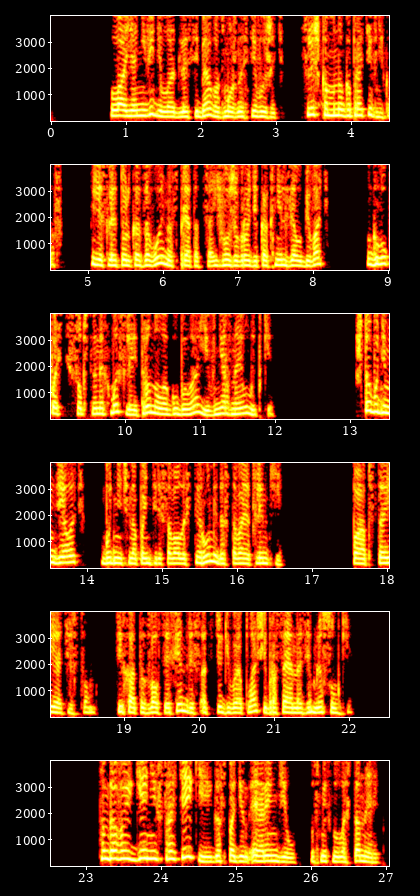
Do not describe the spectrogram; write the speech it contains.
Лая не видела для себя возможности выжить. Слишком много противников. Если только за воина спрятаться, его же вроде как нельзя убивать. Глупость собственных мыслей тронула губы Лаи в нервной улыбке. «Что будем делать?» – буднично поинтересовалась Теруми, доставая клинки. «По обстоятельствам», – тихо отозвался Фенрис, отстегивая плащ и бросая на землю сумки. «Да вы гений стратегии, господин Эорендил», — усмехнулась Танери.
